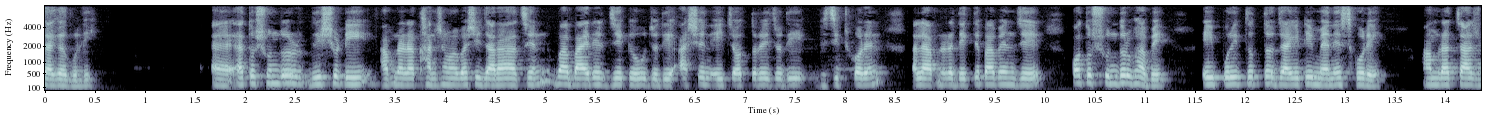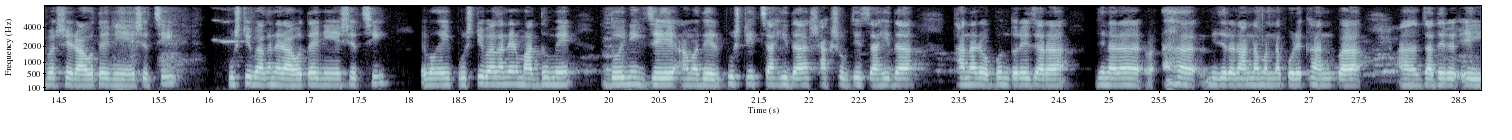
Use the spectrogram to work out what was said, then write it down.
জায়গাগুলি। এত সুন্দর দৃশ্যটি আপনারা খানসামাবাসী যারা আছেন বা বাইরের যে কেউ যদি আসেন এই চত্বরে যদি ভিজিট করেন, তাহলে আপনারা দেখতে পাবেন যে কত সুন্দরভাবে এই পরিত্যক্ত জায়গাটি ম্যানেজ করে আমরা চাষবাসের আওতায় নিয়ে এসেছি পুষ্টি বাগানের আওতায় নিয়ে এসেছি এবং এই পুষ্টি বাগানের মাধ্যমে দৈনিক যে আমাদের পুষ্টির চাহিদা, শাকসবজির চাহিদা, থানার অভ্যন্তরে যারা, যেনারা নিজেরা রান্না বান্না করে খান বা যাদের এই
